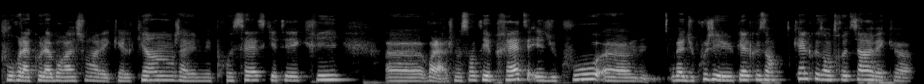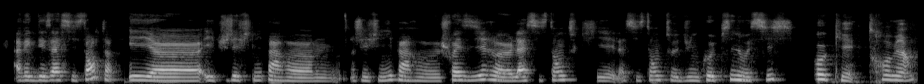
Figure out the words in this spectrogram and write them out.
pour la collaboration avec quelqu'un. J'avais mes process qui étaient écrits. voilà, je me sentais prête et du coup, bah, du coup, j'ai eu quelques, quelques entretiens avec, avec des assistantes et, et puis j'ai fini par, j'ai fini par choisir l'assistante qui est l'assistante d'une copine aussi. Ok, trop bien.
